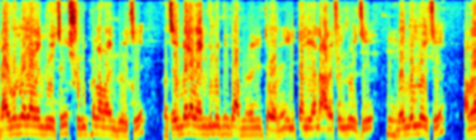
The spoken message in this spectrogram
ডায়মন্ড মেলা মাইন রয়েছে শরীফ মেলা মাইন রয়েছে। আচ্ছা। এই মেলা মাইনগুলো কিন্তু আপনারা নিতে পারেন। ইতালিয়ান আরএফএল রয়েছে বেঙ্গল রয়েছে। আমরা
